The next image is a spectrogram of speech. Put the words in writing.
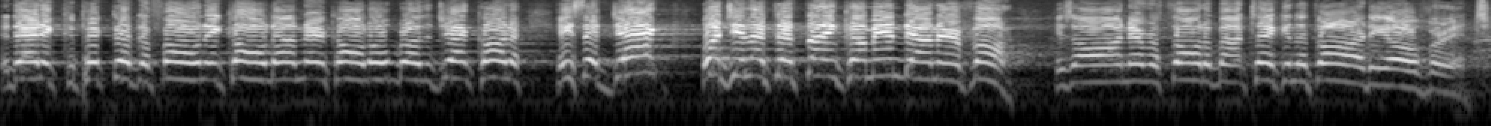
And Daddy picked up the phone. He called down there, called old brother Jack Carter. He said, Jack, what'd you let that thing come in down there for? He said, Oh, I never thought about taking authority over it.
